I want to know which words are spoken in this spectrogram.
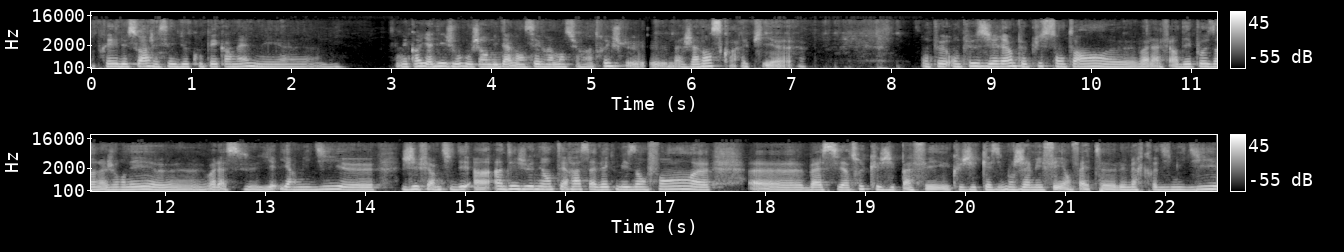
après le soir j'essaye de couper quand même, mais mais quand il y a des jours où j'ai envie d'avancer vraiment sur un truc, bah, j'avance quoi. Et puis euh, on peut se gérer un peu plus son temps, euh, voilà, faire des pauses dans la journée. Euh, voilà, hier midi, j'ai fait un petit un, déjeuner en terrasse avec mes enfants. bah c'est un truc que j'ai pas fait, que j'ai quasiment jamais fait en fait. le mercredi midi,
